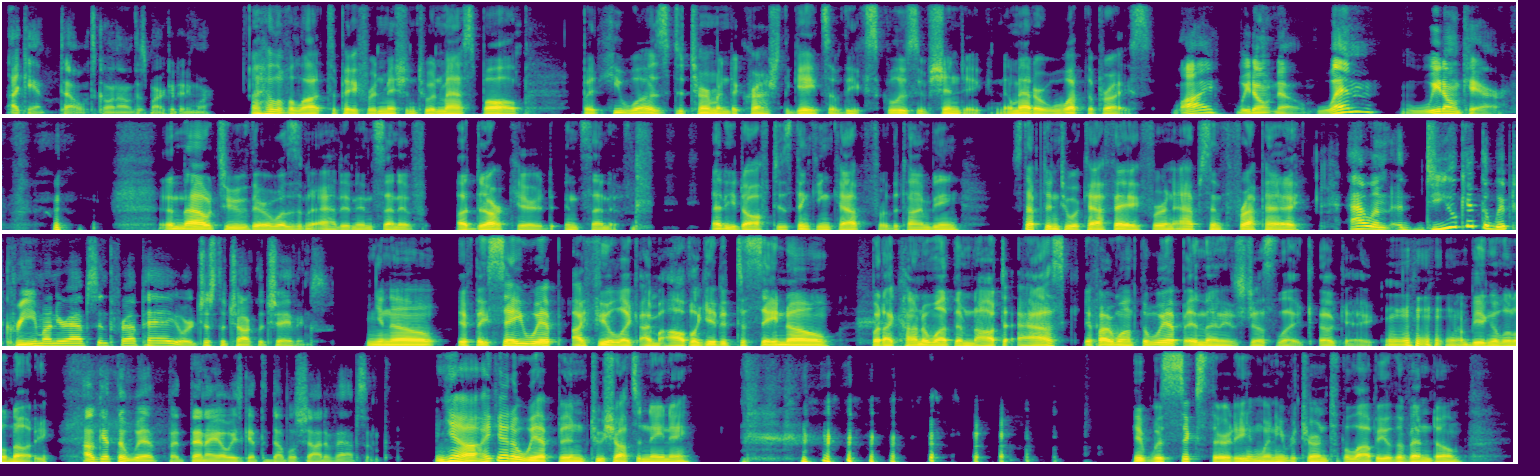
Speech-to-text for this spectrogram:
I can't tell what's going on with this market anymore. a hell of a lot to pay for admission to a masked ball, but he was determined to crash the gates of the exclusive shindig, no matter what the price. Why? We don't know. When? We don't care. And now, too, there was an added incentive, a dark haired incentive. Eddie doffed his thinking cap for the time being, stepped into a cafe for an absinthe frappe. Alan, uh, do you get the whipped cream on your absinthe frappe or just the chocolate shavings? You know, if they say whip, I feel like I'm obligated to say no, but I kind of want them not to ask if I want the whip, and then it's just like, okay, I'm being a little naughty. I'll get the whip, but then I always get the double shot of absinthe. Yeah, I get a whip and two shots of nene. It was 6:30 when he returned to the lobby of the Vendome,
